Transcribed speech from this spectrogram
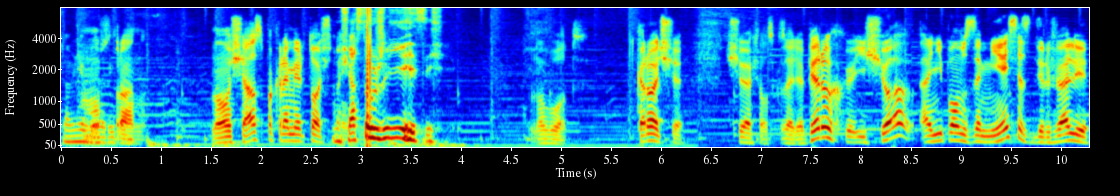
Там не ну, было странно. Но сейчас, по крайней мере, точно. Но сейчас-то уже есть. Ну вот. Короче, что я хотел сказать. Во-первых, еще они, по-моему, за месяц держали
